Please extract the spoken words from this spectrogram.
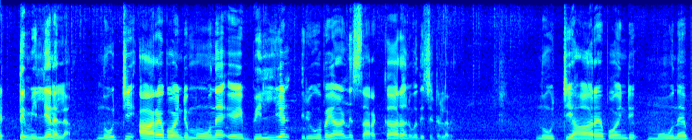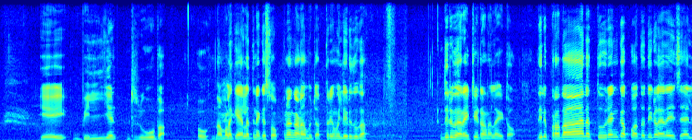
എട്ട് മില്യൺ അല്ല നൂറ്റി ആറ് പോയിന്റ് മൂന്ന് ഏഴ് ബില്യൺ രൂപയാണ് സർക്കാർ അനുവദിച്ചിട്ടുള്ളത്. നൂറ്റി ആറ് പോയിന്റ് മൂന്ന് ഏഴ് ബില്യൺ രൂപ. ഓ നമ്മളെ കേരളത്തിനൊക്കെ സ്വപ്നം കാണാൻ പറ്റും അത്രയും വലിയൊരു തുക. ഇതൊരു വെറൈറ്റി ടണലാണ് കേട്ടോ. ഇതിൽ പ്രധാന തുരങ്ക പദ്ധതികൾ ഏതാ വെച്ചാൽ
